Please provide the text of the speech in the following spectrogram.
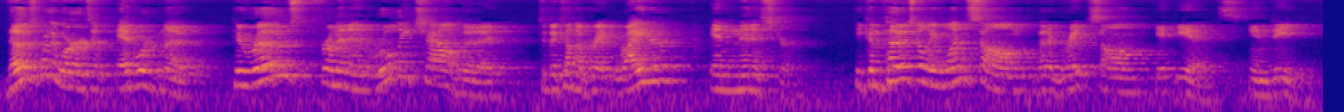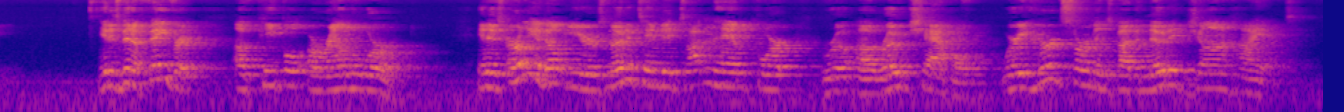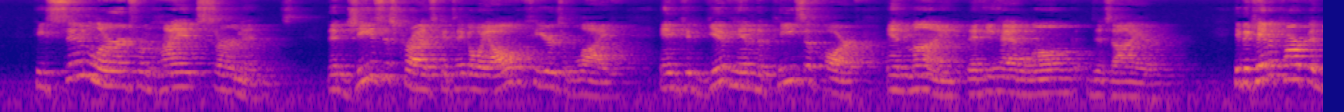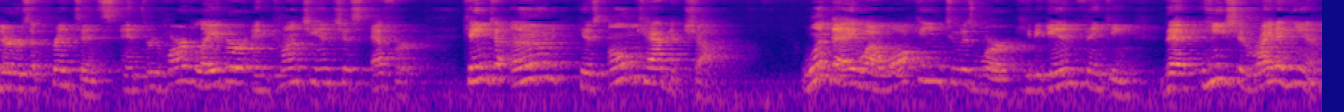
Those were the words of Edward Mote, who rose from an unruly childhood to become a great writer and minister. He composed only one song, but a great song it is, indeed. It has been a favorite of people around the world. In his early adult years, Mote attended Tottenham Court uh, Road Chapel where he heard sermons by the noted John Hyatt. He soon learned from Hyatt's sermons that Jesus Christ could take away all the fears of life and could give him the peace of heart and mind that he had long desired. He became a carpenter's apprentice and through hard labor and conscientious effort came to own his own cabinet shop. One day, while walking to his work, he began thinking that he should write a hymn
